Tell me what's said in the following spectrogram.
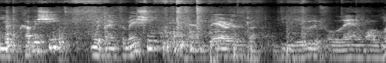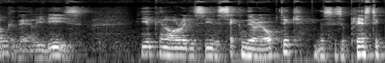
new cover sheet with information. And there is the beautiful lamp. Oh look at the LEDs you can already see the secondary optic. This is a plastic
